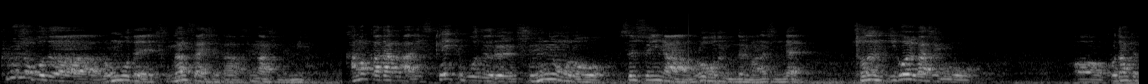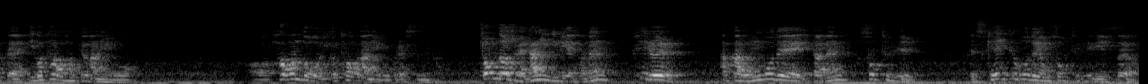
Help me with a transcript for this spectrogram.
크루저보드와 롱보드의 중간 사이즈가 생각하시면 됩니다. 간혹 가다가 이 스케이트보드를 주행용으로 쓸 수 있냐 물어보는 분들 많으신데 저는 이걸 가지고 어, 고등학교 때 이거 타고 학교 다니고 어, 학원도 이거 타고 다니고 그랬습니다. 좀 더 잘 다니기 위해서는 휠을 아까 롱보드에 있다는 soft wheel, 그 스케이트보드용 soft wheel이 있어요.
